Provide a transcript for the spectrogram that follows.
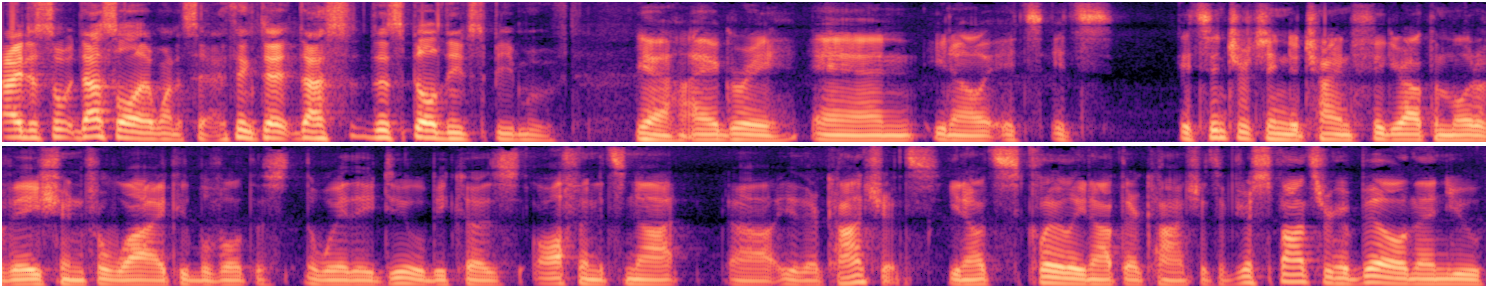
I just that's all I want to say. I think that that's this bill needs to be moved. Yeah, I agree. And you know, it's it's it's interesting to try and figure out the motivation for why people vote this, the way they do because often it's not uh, their conscience. You know, it's clearly not their conscience. If you're sponsoring a bill and then you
